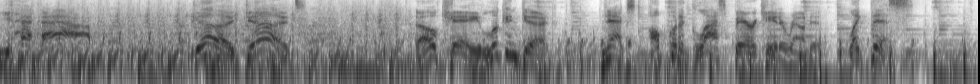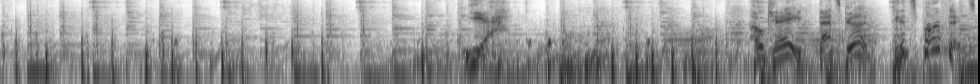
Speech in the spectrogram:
Yeah! Good, good! Okay, looking good. Next, I'll put a glass barricade around it, like this. Yeah. Okay, that's good. It's perfect.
